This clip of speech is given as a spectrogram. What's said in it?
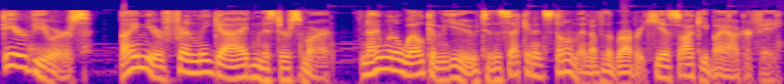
Dear viewers, I'm your friendly guide, Mr. Smart, and I want to welcome you to the second installment of the Robert Kiyosaki biography.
